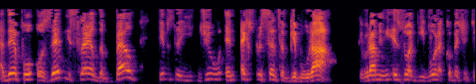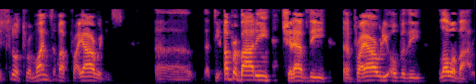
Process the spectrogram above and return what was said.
and therefore Ozer Israel, the belt gives the Jew an extra sense of giburah, Givura meaning Izua Givura Kobeshet Yisrot reminds of our priorities. Uh, that the upper body should have the uh, priority over the lower body.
